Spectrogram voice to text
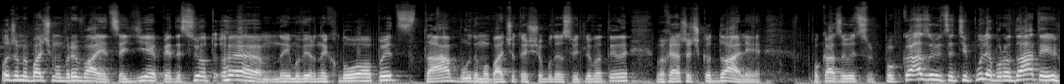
Отже, ми бачимо, вривається Є50 ем, неймовірний хлопець, та будемо бачити, що буде освітлювати ВГшечко далі. Показуються, показуються ті пуля бородати,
